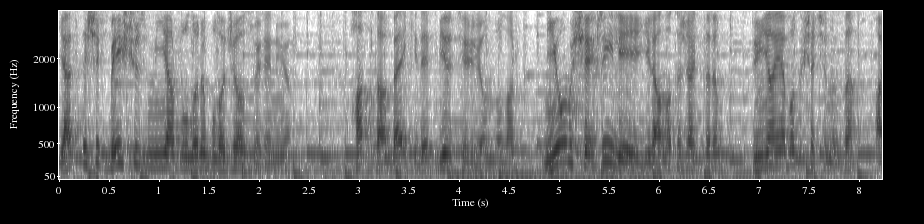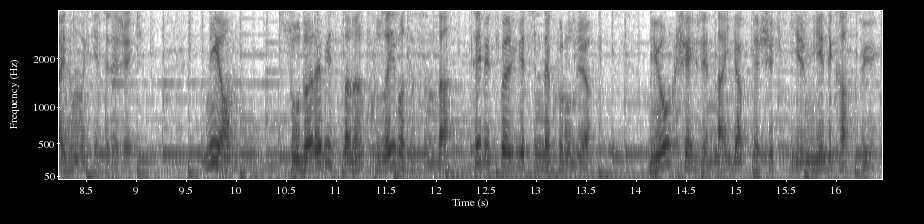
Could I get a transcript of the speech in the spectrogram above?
yaklaşık 500 milyar doları bulacağı söyleniyor. Hatta belki de 1 trilyon dolar. NEOM şehri ile ilgili anlatacaklarım dünyaya bakış açınıza aydınlık getirecek. NEOM, Suudi Arabistan'ın kuzeybatısında Tebük bölgesinde kuruluyor. New York şehrinden yaklaşık 27 kat büyük.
